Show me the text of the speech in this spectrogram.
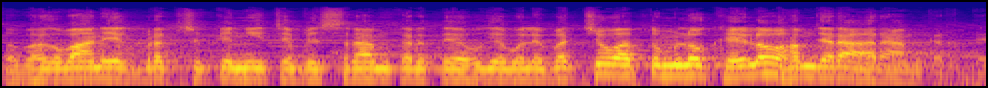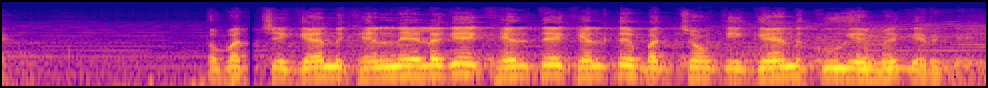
तो भगवान एक वृक्ष के नीचे विश्राम करते हुए बोले, बच्चों, अब तुम लोग खेलो, हम जरा आराम करते हैं। तो बच्चे गेंद खेलने लगे खेलते खेलते बच्चों की गेंद कुएँ में गिर गई।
